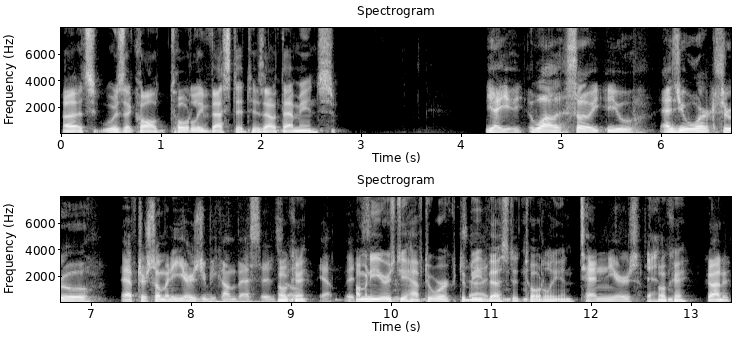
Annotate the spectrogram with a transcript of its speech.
uh, it's what is that called? Totally vested. Is that what that means? Yeah. You, well, so you as you work through after so many years, you become vested. So, Okay. Yeah. How many years do you have to work to be uh, vested totally in? Ten years. Okay, got it.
